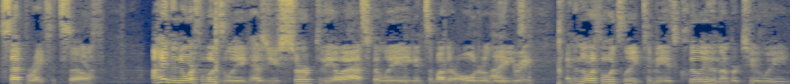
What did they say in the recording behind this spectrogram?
separates itself. I think the North Woods League has usurped the Alaska League and some other older I leagues. agree. And the North Woods League, to me, is clearly the number two league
